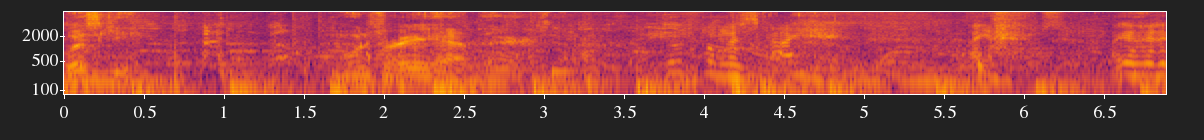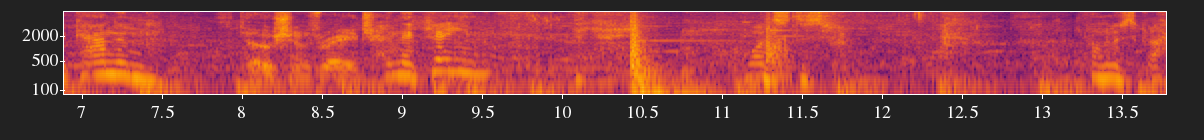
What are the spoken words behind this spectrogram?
Whiskey. One for Ahab there. From the sky. I, I heard a cannon, The ocean's rage. and they came. They came. Monsters from, from the sky.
